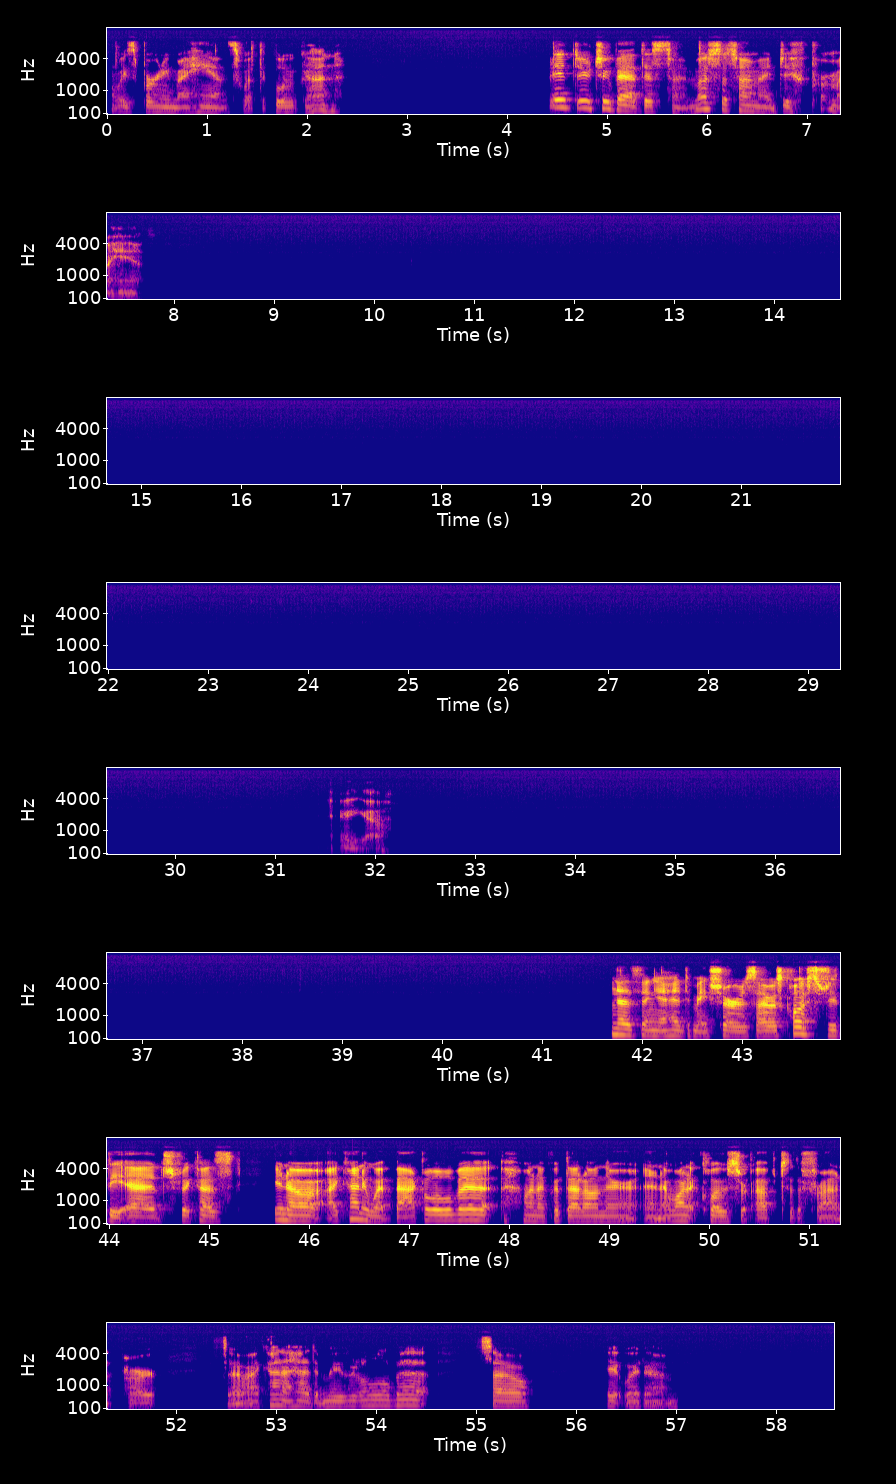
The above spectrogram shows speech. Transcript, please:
Always burning my hands with the glue gun. Didn't do too bad this time. Most of the time I do burn my hands. There you go. Another thing I had to make sure is I was closer to the edge because, you know, I kind of went back a little bit when I put that on there and I want it closer up to the front part. So I kind of had to move it a little bit so it would, um,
